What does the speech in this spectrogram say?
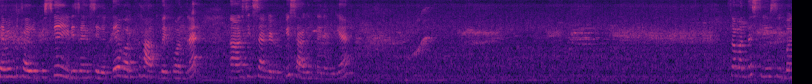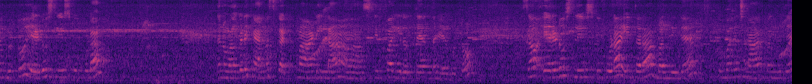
ಸೆವೆಂಟಿ ಫೈವ್ ರುಪೀಸ್ಗೆ ಈ ಡಿಸೈನ್ ಸಿಗುತ್ತೆ. ವರ್ಕ್ ಹಾಕಬೇಕು ಅಂದರೆ ಸಿಕ್ಸ್ ಹಂಡ್ರೆಡ್ ರುಪೀಸ್ ಆಗುತ್ತೆ ನಿಮಗೆ ಸೊ ಮತ್ತು ಸ್ಲೀವ್ಸಿಗೆ ಬಂದುಬಿಟ್ಟು ಎರಡು ಸ್ಲೀವ್ಸ್ಗೂ ಕೂಡ ನಾನು ಒಳಗಡೆ ಕ್ಯಾನ್ವಸ್ ಕಟ್ ಮಾಡಿಲ್ಲ ಸ್ಟಿಫ್ ಆಗಿರುತ್ತೆ ಅಂತ ಹೇಳ್ಬಿಟ್ಟು. ಸೊ ಎರಡು ಸ್ಲೀವ್ಸ್ಗೂ ಕೂಡ ಈ ಥರ ಬಂದಿದೆ. ತುಂಬಾ ಚೆನ್ನಾಗಿ ಬಂದಿದೆ.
